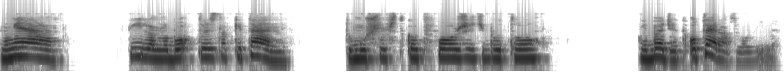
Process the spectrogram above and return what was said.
No nie, chwila, no bo to jest takie ten. Tu muszę wszystko otworzyć, bo to nie będzie. O, teraz łowimy.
